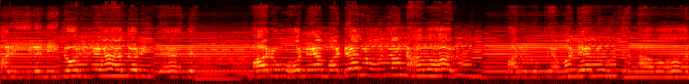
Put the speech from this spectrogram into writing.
મરી રે ની દોરી રે દોરી રે દે. મારું હોને મઢેલું જનાવર. મારું રૂપે મડેલું જનાવર.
